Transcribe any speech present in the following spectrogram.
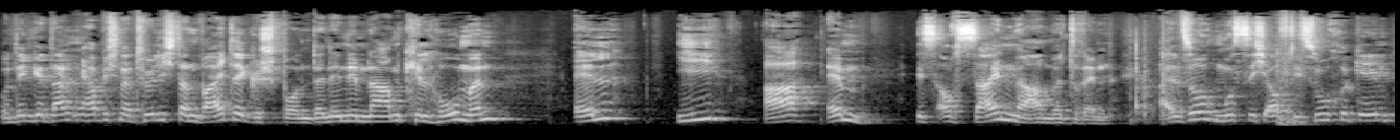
Und den Gedanken habe ich natürlich dann weitergesponnen, denn in dem Namen Kilhoman, L-I-A-M, ist auch sein Name drin. Also musste ich auf die Suche gehen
